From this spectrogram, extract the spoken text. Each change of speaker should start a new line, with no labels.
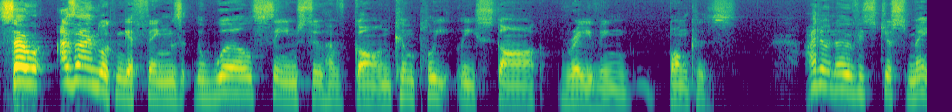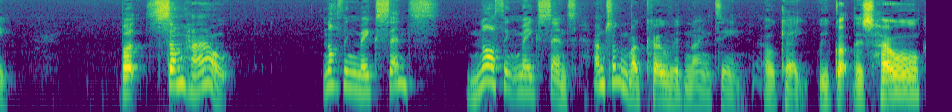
So, as I'm looking at things, the world seems to have gone completely stark, raving bonkers. I don't know if it's just me, but somehow nothing makes sense. Nothing makes sense. I'm talking about COVID 19. Okay, we've got this whole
